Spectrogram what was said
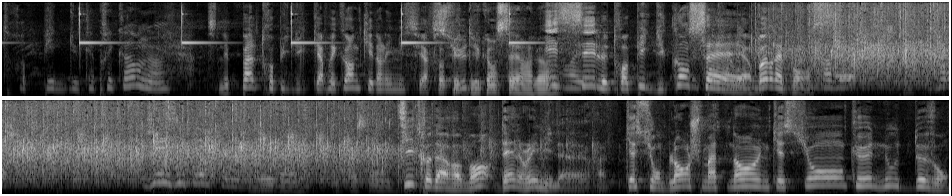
Tropique du Capricorne. Ce n'est pas le tropique du Capricorne qui est dans l'hémisphère sud. Tropique du cancer alors. Et c'est le tropique du cancer. Bonne réponse. Bravo. J'ai hésité deux. Titre d'un roman d'Henry Miller. Question blanche maintenant, une question que nous devons.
